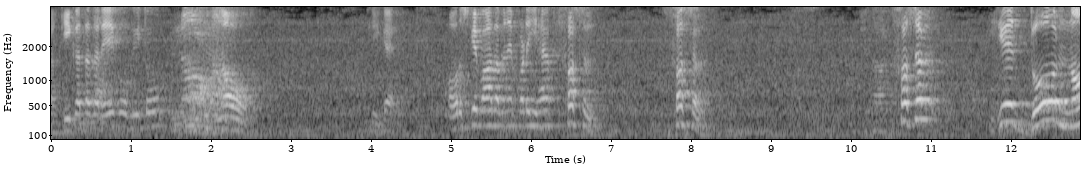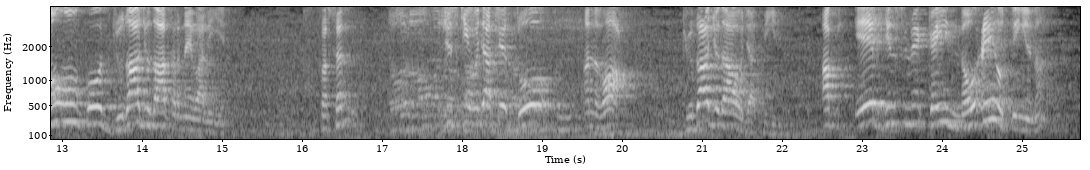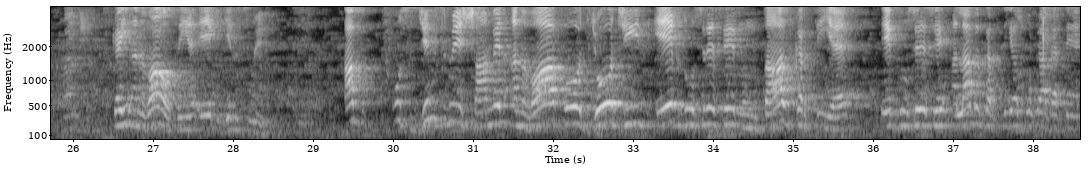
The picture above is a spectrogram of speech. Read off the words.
حقیقت اگر ایک ہوگی تو نو۔ ٹھیک ہے۔ اور اس کے بعد ہم نے پڑھی ہے فصل۔ فصل۔ فصل یہ دو نوعوں کو جدا جدا کرنے والی ہے فصل جس کی وجہ سے دو انواع جدا جدا ہو جاتی ہیں۔ اب ایک جنس میں کئی نوعیں ہوتی ہیں نا کئی انواع ہوتی ہیں ایک جنس میں۔ اب اس جنس میں شامل انواع کو جو چیز ایک دوسرے سے ممتاز کرتی ہے ایک دوسرے سے الگ کرتی ہے اس کو کیا کہتے ہیں؟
